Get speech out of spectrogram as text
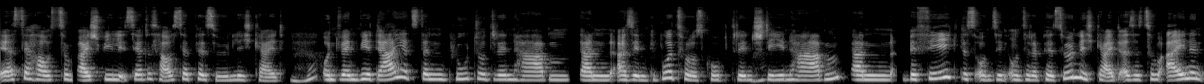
erste Haus zum Beispiel ist ja das Haus der Persönlichkeit. Mhm. Und wenn wir da jetzt einen Pluto drin haben, dann, also im Geburtshoroskop drin mhm. stehen haben, dann befähigt es uns in unsere Persönlichkeit. Also zum einen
